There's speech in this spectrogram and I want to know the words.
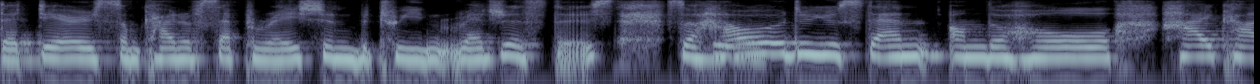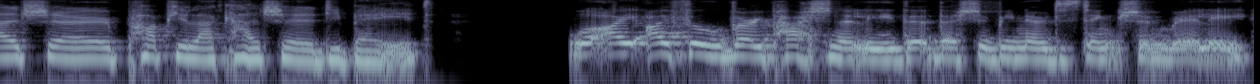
that there is some kind of separation between registers so how mm. do you stand on the whole high culture popular culture debate well, I, I feel very passionately that there should be no distinction, really,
